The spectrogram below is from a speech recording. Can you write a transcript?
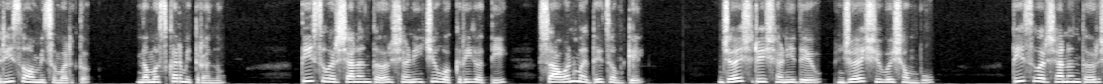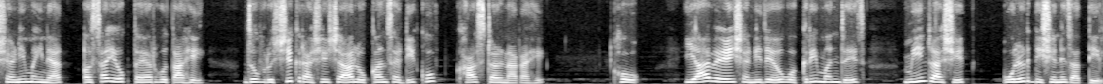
श्री स्वामी समर्थ. नमस्कार मित्रांनो. तीस वर्षानंतर शनीची वक्री गती सावनमध्ये चमकेल. जय श्री शनिदेव जय शिवशंभू. तीस वर्षानंतर शनी महिन्यात असा योग तयार होत आहे जो वृश्चिक राशीच्या लोकांसाठी खूप खास ठरणार आहे. हो यावेळी शनिदेव वक्री म्हणजेच मीन राशीत उलट दिशेने जातील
